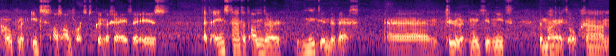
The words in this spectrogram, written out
hopelijk iets als antwoord te kunnen geven is... het een staat het ander niet in de weg. Uh, tuurlijk moet je niet de markt opgaan uh,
